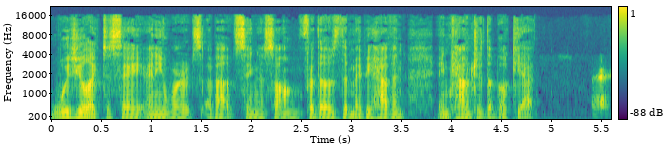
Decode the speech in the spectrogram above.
would you like to say any words about sing a song for those that maybe haven't encountered the book yet Sure.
